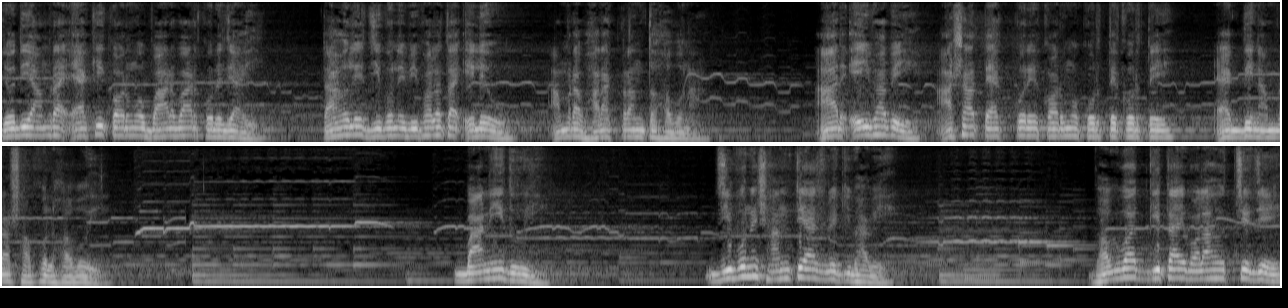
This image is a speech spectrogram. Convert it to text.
যদি আমরা একই কর্ম বারবার করে যাই, তাহলে জীবনে বিফলতা এলেও আমরা ভারাক্রান্ত হব না। আর এইভাবে আশা ত্যাগ করে কর্ম করতে করতে একদিন আমরা সফল হবই। বাণী দুই। জীবনে শান্তি আসবে কীভাবে? ভগবদ গীতায় বলা হচ্ছে যে,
